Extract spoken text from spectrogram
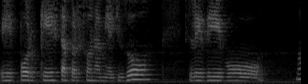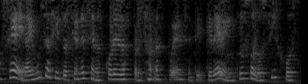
eh, porque esta persona me ayudó, le debo, no sé, hay muchas situaciones en las cuales las personas pueden sentir que deben, incluso los hijos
